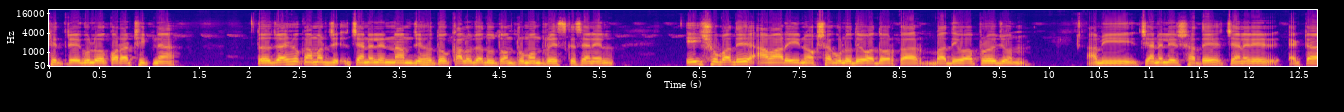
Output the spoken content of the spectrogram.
ক্ষেত্রে এগুলো করা ঠিক না। তো যাই হোক, আমার চ্যানেলের নাম যেহেতু কালো জাদু তন্ত্রমন্ত্র এসকে চ্যানেল, এই সুবাদে আমার এই নকশাগুলো দেওয়া দরকার বা দেওয়া প্রয়োজন। আমি চ্যানেলের সাথে, চ্যানেলের একটা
